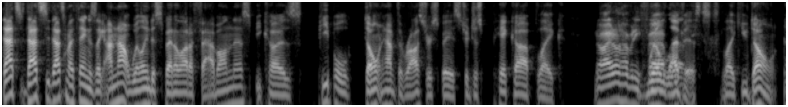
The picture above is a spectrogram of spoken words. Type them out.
that's that's see, that's my thing is like I'm not willing to spend a lot of fab on this because people don't have the roster space to just pick up like No, I don't have any Will fab left. Levis. Like you don't.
